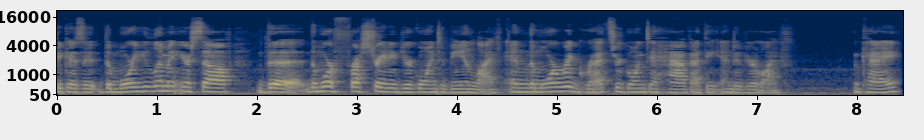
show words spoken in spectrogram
because it, the more you limit yourself, the the more frustrated you're going to be in life and the more regrets you're going to have at the end of your life. Okay?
